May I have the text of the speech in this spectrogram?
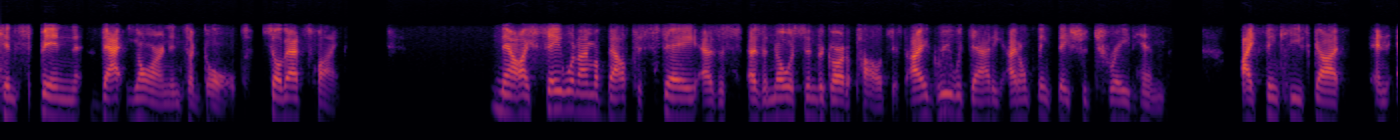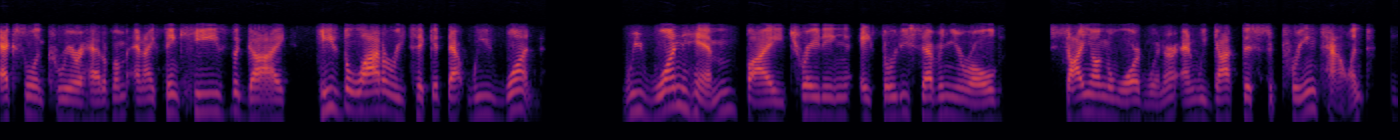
can spin that yarn into gold. So that's fine. Now I say what I'm about to say as a as a Noah Syndergaard apologist. I agree with Daddy. I don't think they should trade him. I think he's got an excellent career ahead of him, and I think he's the guy. He's the lottery ticket that we won. We won him by trading a 37 year old Cy Young Award winner, and we got this supreme talent mm.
